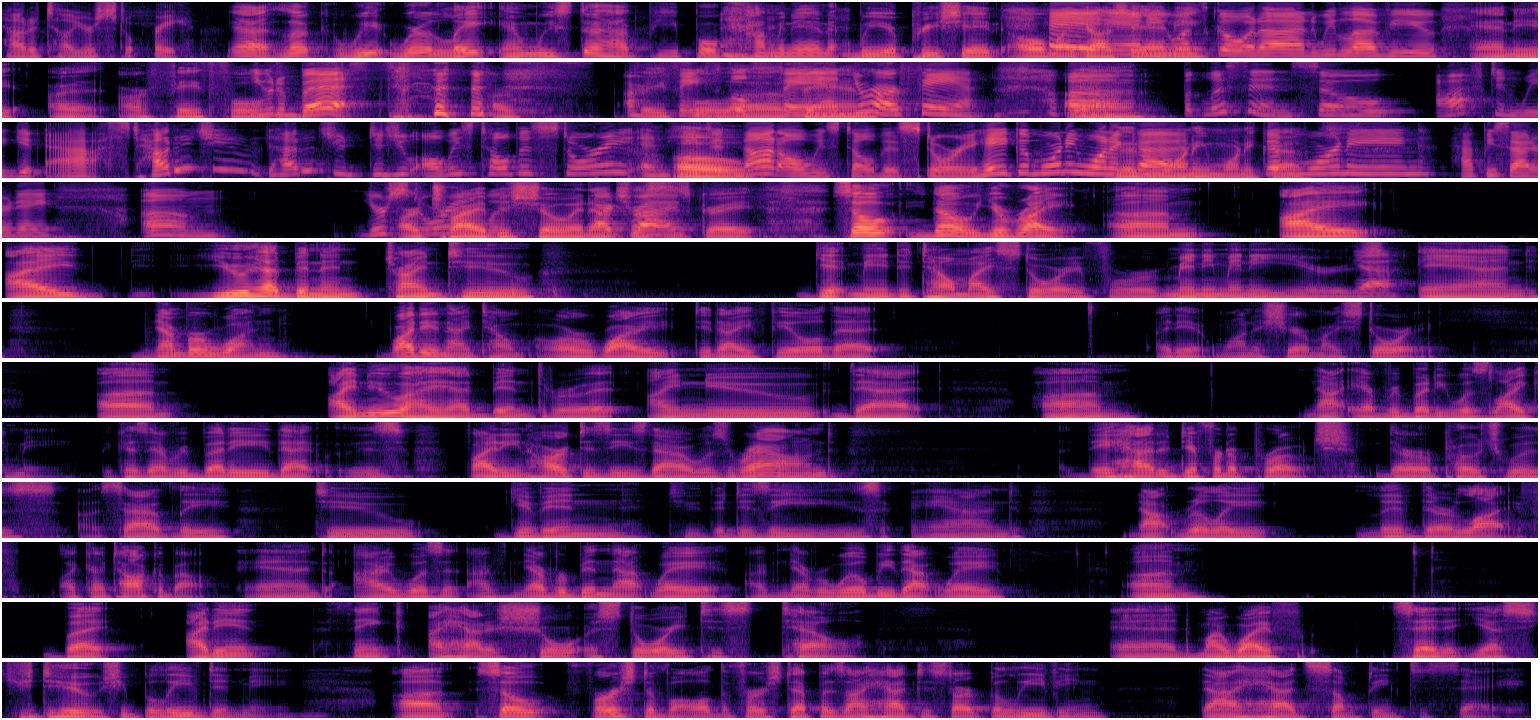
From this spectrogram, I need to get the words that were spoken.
how to tell your story. Yeah, look, we we're late and we still have people coming in. we appreciate. Oh my hey, gosh, Annie, Annie, what's going on? We love you. Annie, uh, our faithful, You the best. our, f- our faithful, faithful, uh, fan. You're our fan. Yeah. Um, but listen, so often we get asked, "How did you? How did you? Did you always tell this story?" And he Oh. did not always tell this story. Hey, good morning, Monica. Good morning, Monica. Good morning. Happy Saturday. Um, your story our tribe was- is showing up. tribe. This is great. So no, you're right. Um, I, I, you had been in trying to get me to tell my story for many, many years. Yeah. And number one, why didn't I tell, or why did I feel that I didn't want to share my story? Um, I knew I had been through it. I knew that um, not everybody was like me because everybody that is fighting heart disease that I was around, they had a different approach. Their approach was uh, sadly to give in to the disease and not really live their life like I talk about. And I wasn't, I've never been that way. I've never will be that way. Um, but I didn't think I had a short a story to tell. And my wife said, "Yes, you do." She believed in me. Um, so first of all, the first step is I had to start believing that I had something to say.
